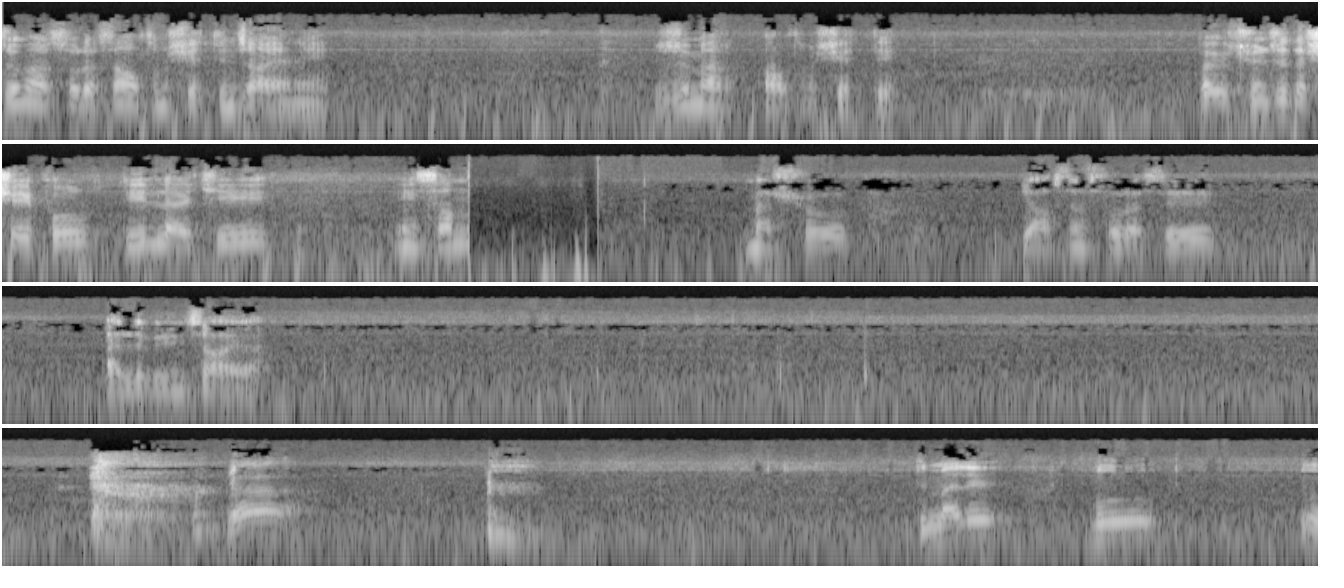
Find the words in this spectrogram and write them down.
Zümər surəsinin 67-ci ayəni. Zümər 67. Və üçüncü də şeypur deyirlər ki, insanlar məşhur Yasin surəsi 51-ci ayə. Və Deməli, bu e,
